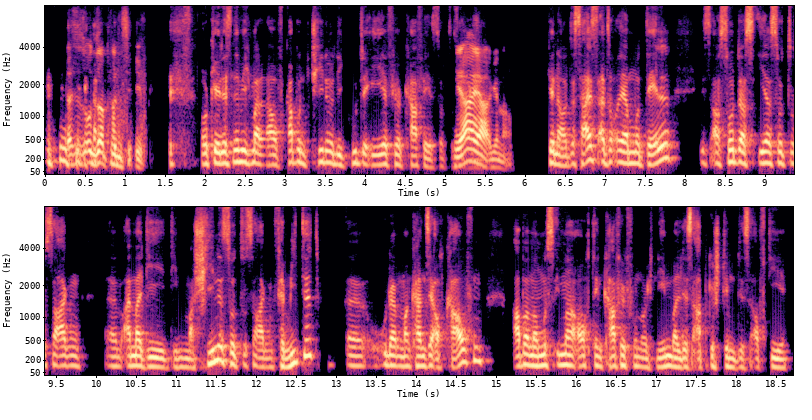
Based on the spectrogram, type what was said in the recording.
Das ist unser Prinzip. Okay, das nehme ich mal auf. Cappuccino, die gute Ehe für Kaffee sozusagen. Ja, ja, genau. Genau, das heißt also, euer Modell ist auch so, dass ihr sozusagen äh, einmal die, die Maschine sozusagen vermietet äh, oder man kann sie auch kaufen, aber man muss immer auch den Kaffee von euch nehmen, weil das abgestimmt ist auf die,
